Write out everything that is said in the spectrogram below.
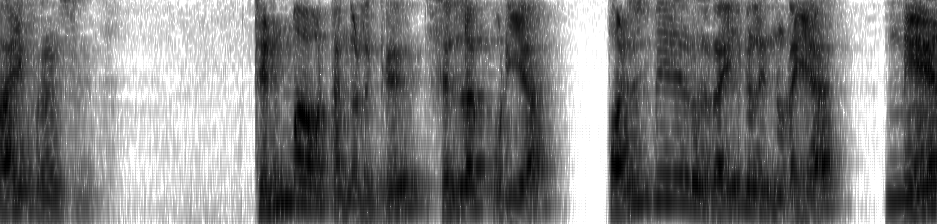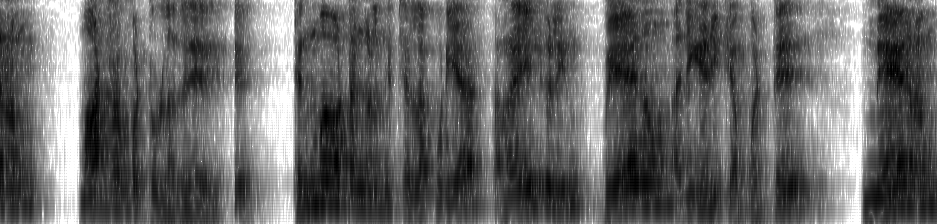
ஹாய் ஃப்ரெண்ட்ஸ் தென் மாவட்டங்களுக்கு செல்லக்கூடிய பல்வேறு ரயில்களினுடைய நேரம் மாற்றப்பட்டுள்ளது. தென் மாவட்டங்களுக்கு செல்லக்கூடிய ரயில்களின் வேகம் அதிகரிக்கப்பட்டு நேரம்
